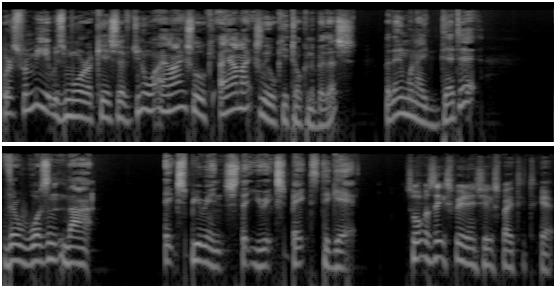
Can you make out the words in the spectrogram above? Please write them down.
Whereas for me, it was more a case of, do you know what? I'm actually, okay, I am actually okay talking about this. But then when I did it, there wasn't that experience that you expect to get. So, what was the experience you expected to get?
